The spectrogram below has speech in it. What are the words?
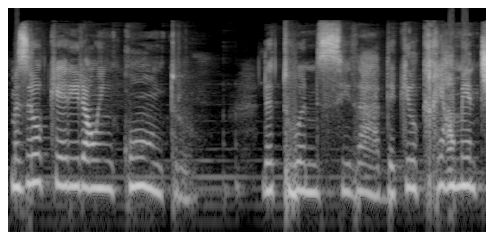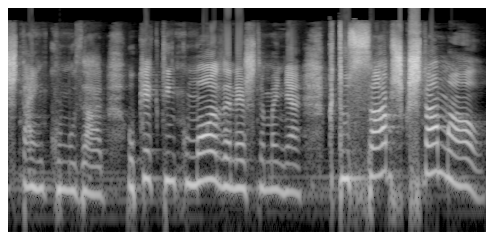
Mas ele quer ir ao encontro da tua necessidade, daquilo que realmente te está a incomodar. O que é que te incomoda nesta manhã? Que tu sabes que está mal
